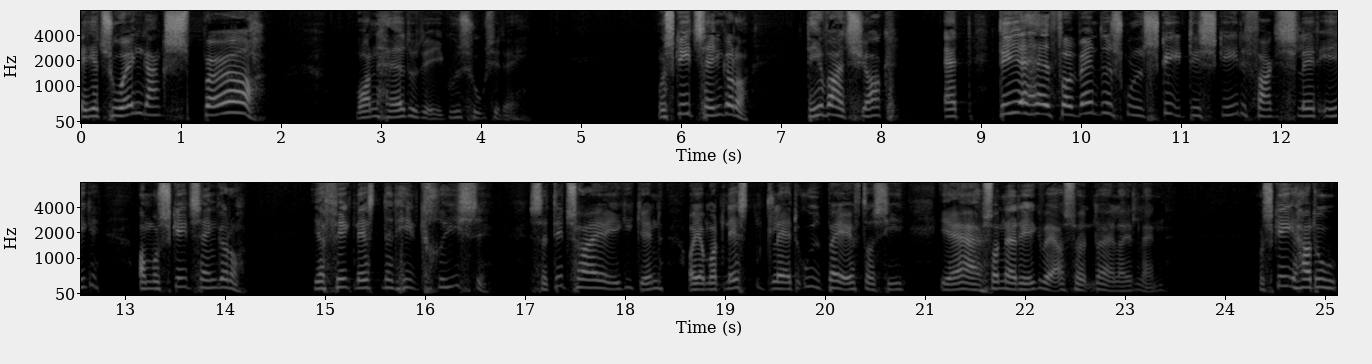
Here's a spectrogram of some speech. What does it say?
at jeg turde ikke engang spørge, hvordan havde du det i Guds hus i dag? Måske tænker du, det var et chok, at det, jeg havde forventet skulle ske, det skete faktisk slet ikke. Og måske tænker du, jeg fik næsten en helt krise så det tør jeg ikke igen. Og jeg måtte næsten glade ud bagefter og sige, ja, sådan er det ikke hver søndag eller et eller andet. Måske har du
